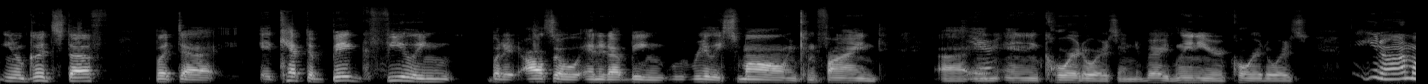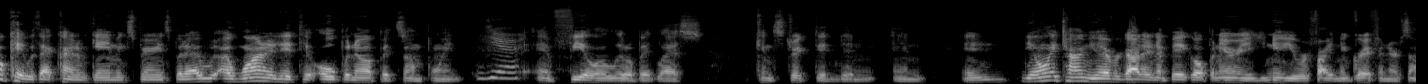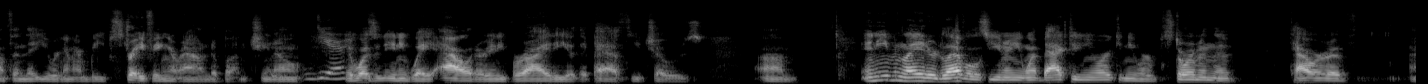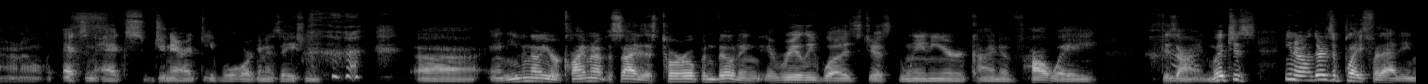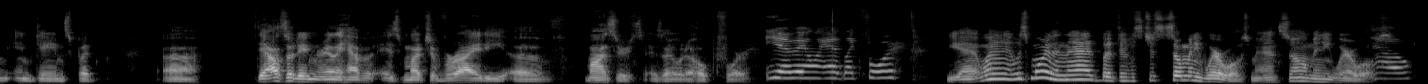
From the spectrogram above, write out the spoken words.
you know, good stuff. But uh, it kept a big feeling, but it also ended up being really small and confined uh, and, and in corridors and very linear corridors. You know, I'm okay with that kind of game experience, but I, I wanted it to open up at some point Yeah. and feel a little bit less constricted and and and the only time you ever got in a big open area, you knew you were fighting a griffin or something that you were going to be strafing around a bunch. You know, Yeah. there wasn't any way out or any variety of the path you chose. Um, and even later levels, you know, you went back to New York and you were storming the Tower of I don't know X and X generic evil organization. uh, and even though you were climbing up the side of this tore open building, it really was just linear kind of hallway design, which is you know there's a place for that in in games, but uh, they also didn't really have as much a variety of monsters as I would have hoped for. Yeah, they only had like four. Yeah, well, it was more than that, but there was just so many werewolves, man. So many werewolves. No.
